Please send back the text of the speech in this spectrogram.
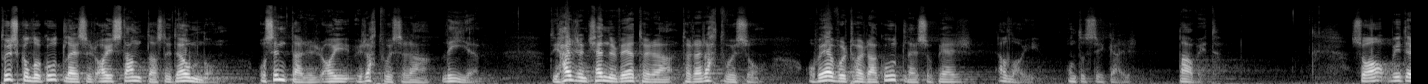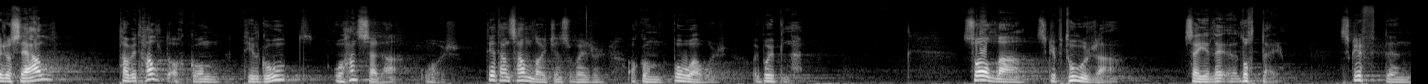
Tøy skal og godleiser øy standast i dømnon, og sindarir øy i rattvisera lije. Ty herren kjenner ved tøyra tøyra rattviso, og vevor tøyra godleis og ber av løy, understrykker David. Så vi er og sel, ta vi halt okkom til god og hansara år. Det er hans handløyken som verur okkon boavur og i bøybne. Sola skriptura sier Luther, skriften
